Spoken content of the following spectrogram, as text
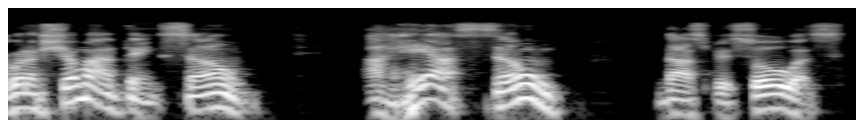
Agora, chama a atenção a reação das pessoas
